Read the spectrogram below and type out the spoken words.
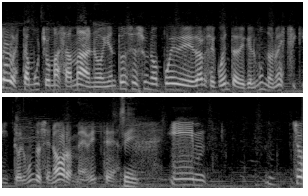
todo está mucho más a mano y entonces uno puede darse cuenta de que el mundo no es chiquito, el mundo es enorme, ¿viste? Sí. Y yo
